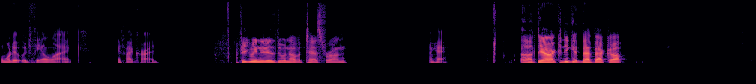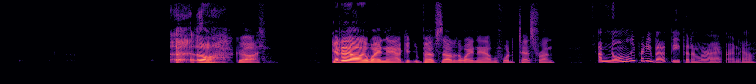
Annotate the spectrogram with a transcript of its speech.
what it would feel like if I cried. I think we need to do another test run. Okay. Uh, Derek, can you get that back up? oh God! Get it out of the way now. Get your burps out of the way now before the test run. I'm normally pretty burpy, but I'm alright right now.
